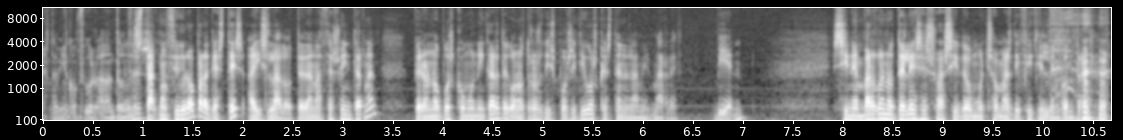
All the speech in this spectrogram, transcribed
Está bien configurado, entonces. Está configurado para que estés aislado. Te dan acceso a Internet, pero no puedes comunicarte con otros dispositivos que estén en la misma red. Bien. Sin embargo, en hoteles eso ha sido mucho más difícil de encontrar.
